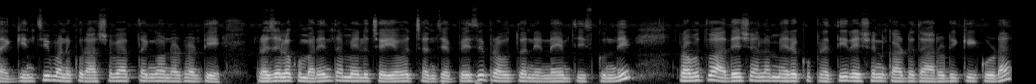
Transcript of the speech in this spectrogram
తగ్గించి మనకు రాష్ట్ర వ్యాప్తంగా ఉన్నటువంటి ప్రజలకు మరింత మేలు చేయవచ్చు అని చెప్పేసి ప్రభుత్వం నిర్ణయం తీసుకుంది. ప్రభుత్వ ఆదేశాల మేరకు ప్రతి రేషన్ కార్డుదారుడికి కూడా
